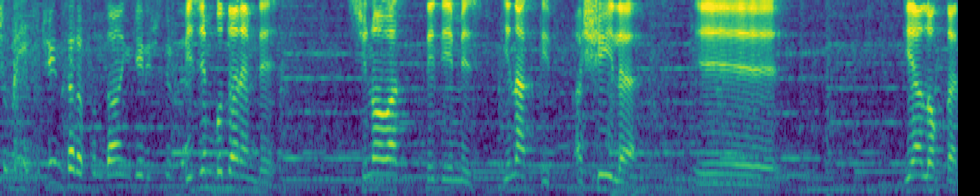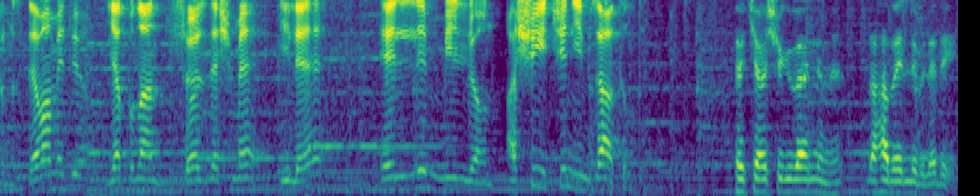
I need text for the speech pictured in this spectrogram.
Cumhuriyeti Çin tarafından geliştirilen Bizim bu dönemde Sinovac dediğimiz inaktif aşıyla e, diyaloglarımız devam ediyor. Yapılan sözleşme ile 50 milyon aşı için imza atıldı. Peki aşı güvenli mi? Daha belli bile değil.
